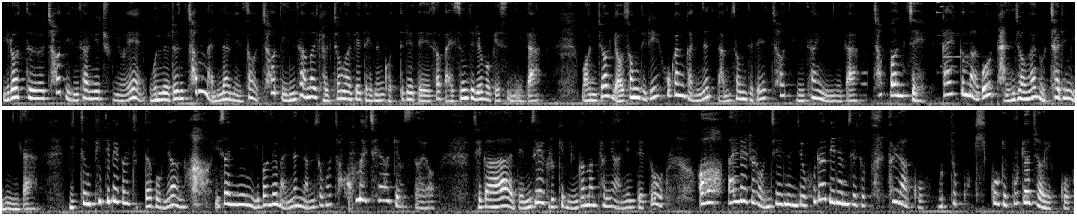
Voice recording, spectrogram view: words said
이렇듯 첫 인상이 중요해 오늘은 첫 만남에서 첫 인상을 결정하게 되는 것들에 대해서 말씀드려 보겠습니다. 먼저 여성들이 호감 갖는 남성들의 첫 인상입니다. 첫 번째, 깔끔하고 단정한 옷차림입니다. 미팅 피드백을 듣다 보면 "하, 이사님 이번에 만난 남성은 정말 최악이었어요. 제가 냄새에 그렇게 민감한 편이 아닌데도 아, 빨래를 언제 했는지 호라비 냄새도 풀풀 나고 옷도 꼭 깃곡이 구겨져 있고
